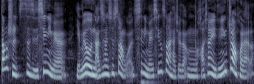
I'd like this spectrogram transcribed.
当时自己心里面也没有拿计算器算过，心里面心算还，觉得嗯，好像已经赚回来了，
